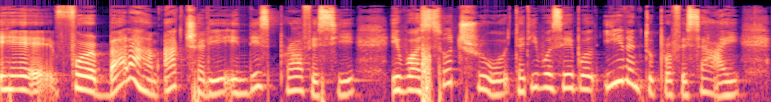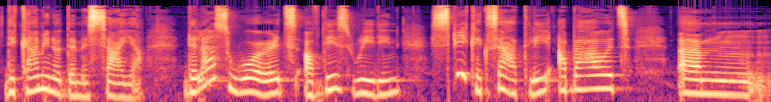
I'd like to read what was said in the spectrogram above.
uh, for Balaam, actually, in this prophecy, it was so true that he was able even to prophesy the coming of the Messiah. The last words of this reading speak exactly about um,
